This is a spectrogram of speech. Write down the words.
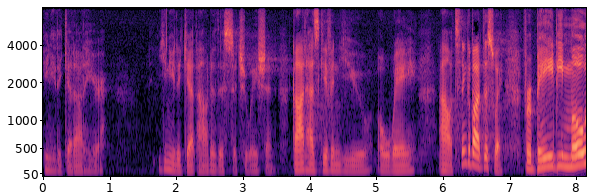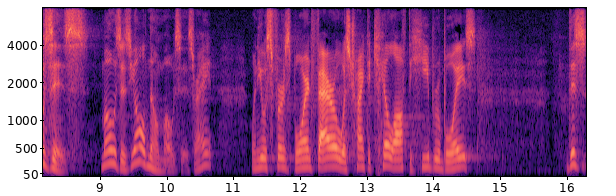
You need to get out of here. You need to get out of this situation. God has given you a way out. Think about it this way for baby Moses, Moses, you all know Moses, right? When he was first born, Pharaoh was trying to kill off the Hebrew boys. This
